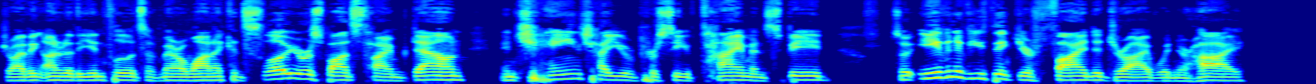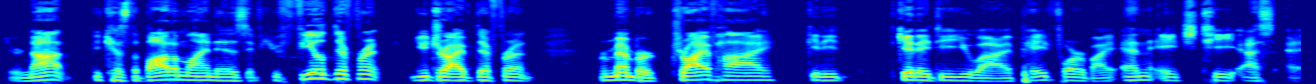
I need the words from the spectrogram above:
Driving under the influence of marijuana can slow your response time down and change how you perceive time and speed. So, even if you think you're fine to drive when you're high, you're not because the bottom line is if you feel different, you drive different. Remember, drive high, get a, get a DUI paid for by NHTSA.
